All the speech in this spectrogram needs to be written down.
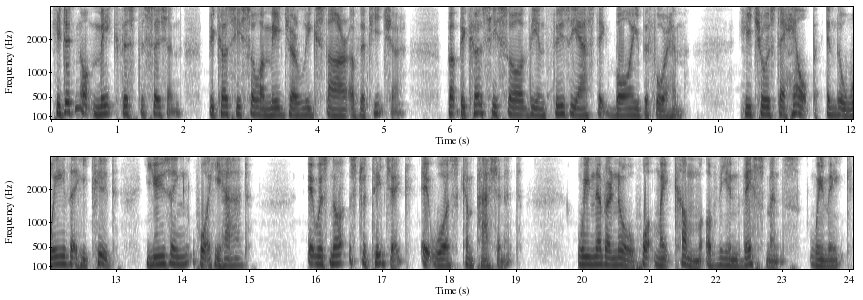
He did not make this decision because he saw a major league star of the future, but because he saw the enthusiastic boy before him. He chose to help in the way that he could, using what he had. It was not strategic, it was compassionate. We never know what might come of the investments we make.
